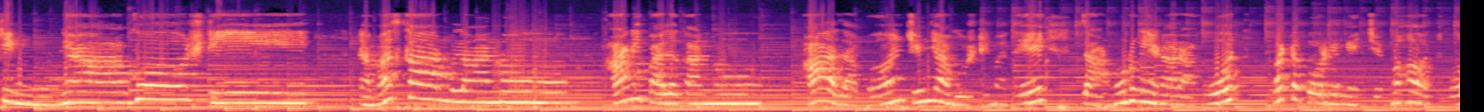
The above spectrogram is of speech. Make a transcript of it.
चिमण्या गोष्टी नमस्कार मुलांनो आणि पालकांनो आज आपण चिमण्या गोष्टीमध्ये जाणून घेणार आहोत वटपौर्णिमेचे महत्त्व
